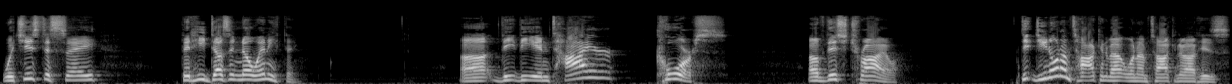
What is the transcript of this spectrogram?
which is to say that he doesn't know anything. Uh, the the entire course of this trial. Do, do you know what I'm talking about when I'm talking about his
